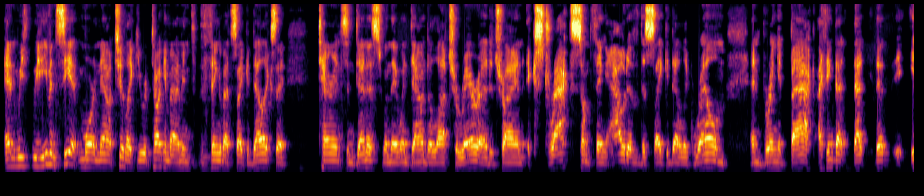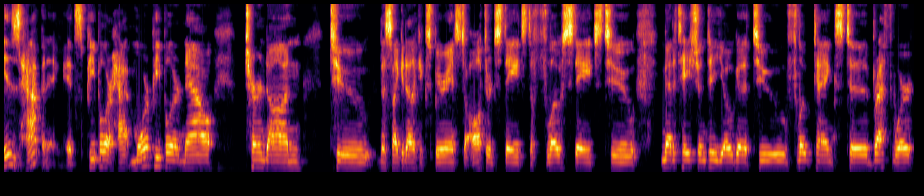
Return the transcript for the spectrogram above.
and we we even see it more now too like you were talking about i mean the thing about psychedelics that Terence and Dennis when they went down to La Chorrera to try and extract something out of the psychedelic realm and bring it back. I think that that that is happening. It's people are ha- more people are now turned on to the psychedelic experience, to altered states, to flow states, to meditation, to yoga, to float tanks, to breath work,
